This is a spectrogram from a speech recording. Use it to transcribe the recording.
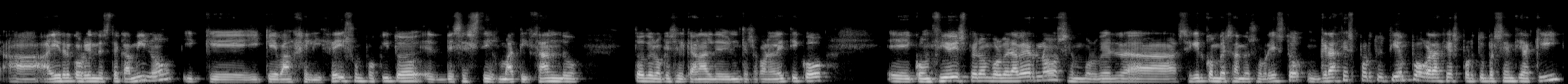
a, ir recorriendo este camino y que, evangelicéis un poquito, eh, desestigmatizando todo lo que es el canal de denuncia psicoanalítico. Eh, confío y espero en volver a vernos, en volver a seguir conversando sobre esto. Gracias por tu tiempo, gracias por tu presencia aquí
